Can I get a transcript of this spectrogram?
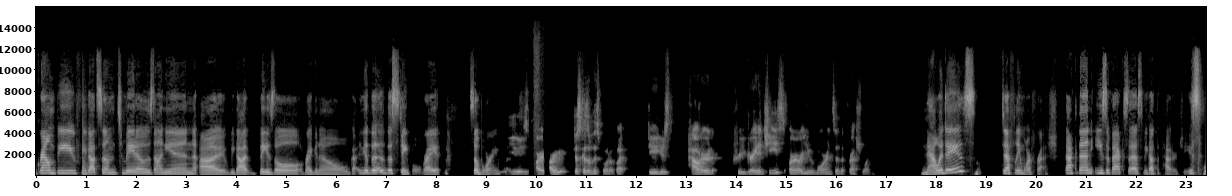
Ground beef, you got some tomatoes, onion, uh we got basil, oregano, got, yeah, the the staple, right? so boring. Do you use are are you just because of this photo? But do you use powdered pre-grated cheese or are you more into the fresh one? Nowadays, definitely more fresh. Back then, ease of access, we got the powdered cheese.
